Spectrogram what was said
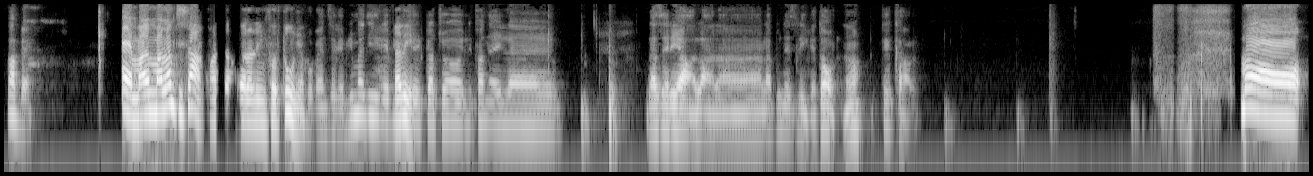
Vabbè. Eh, ma, ma non si sa quanto ancora l'infortunio. Ecco, penso che prima di che finisce il calcio, il, il, la Serie A, la, la, la Bundesliga, torna, no? Che cavolo. Mo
